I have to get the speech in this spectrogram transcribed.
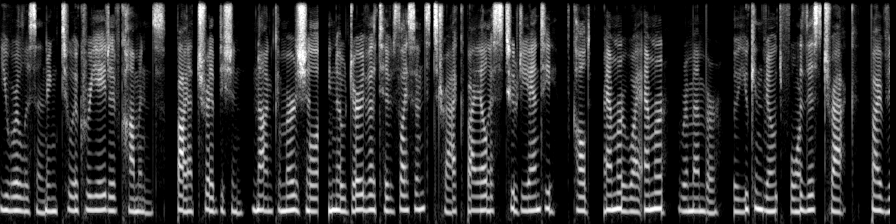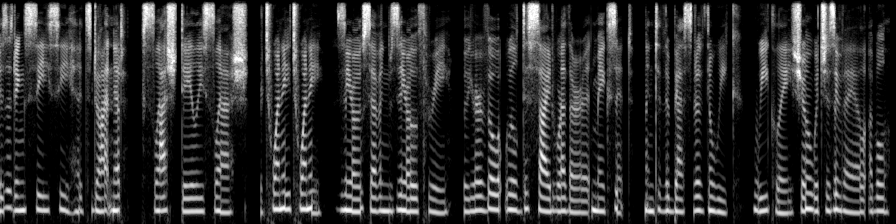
You were listening to a Creative Commons by attribution, non-commercial, no derivatives licensed track by Tugianti called Ammer Why Ammer. Remember, you can vote for this track by visiting cchits.net slash daily slash 2020 0703. Your vote will decide whether it makes it into the best of the week weekly show which is available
